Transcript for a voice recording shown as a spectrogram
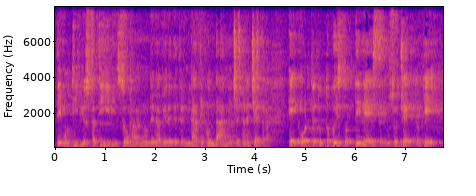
dei motivi ostativi, insomma non deve avere determinate condanne, eccetera, eccetera. E oltre tutto questo deve essere un soggetto che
